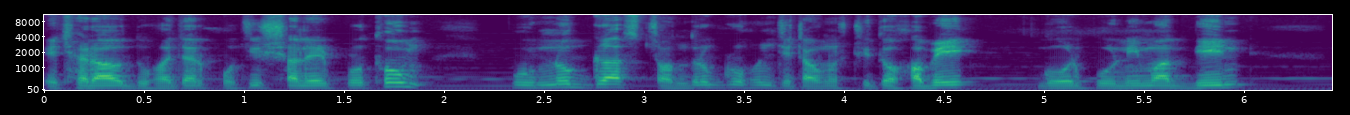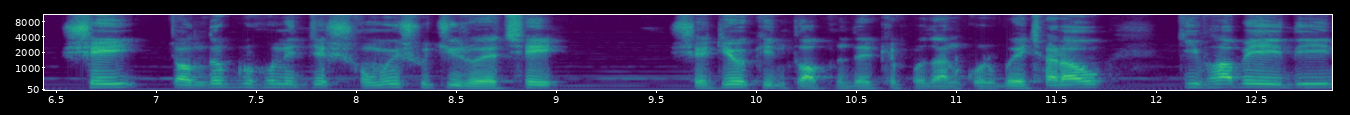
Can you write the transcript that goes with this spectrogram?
এছাড়াও দু হাজার পঁচিশ সালের প্রথম পূর্ণগ্রাস চন্দ্রগ্রহণ যেটা অনুষ্ঠিত হবে গৌর পূর্ণিমার দিন, সেই চন্দ্রগ্রহণের যে সময়সূচি রয়েছে সেটিও কিন্তু আপনাদেরকে প্রদান করব। এছাড়াও কীভাবে এই দিন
